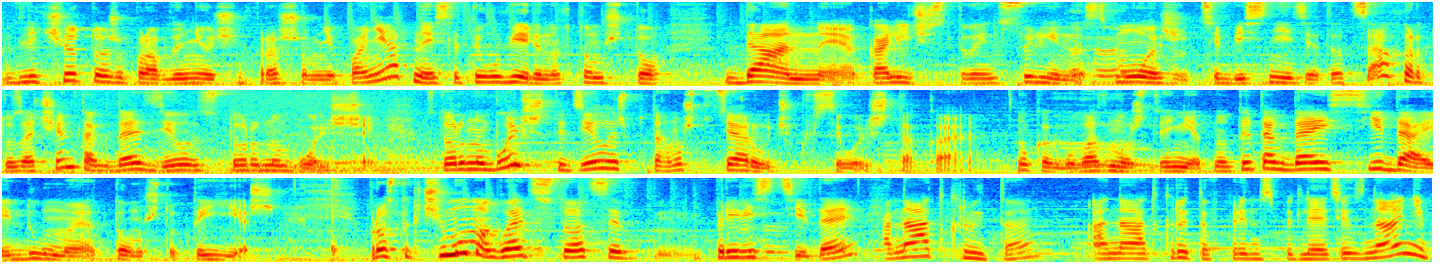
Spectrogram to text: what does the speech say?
Для чего тоже, правда, не очень хорошо мне понятно. Если ты уверена в том, что данное количество инсулина сможет тебе снизить этот сахар, то зачем тогда сделать в сторону больше? В сторону больше ты делаешь, потому что у тебя ручка всего лишь такая. Ну, как бы, возможности нет. Но ты тогда и съедай, думая о том, что ты ешь. Просто к чему могла эта ситуация привести, да? Она открыта, она открыта, в принципе, для этих знаний.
